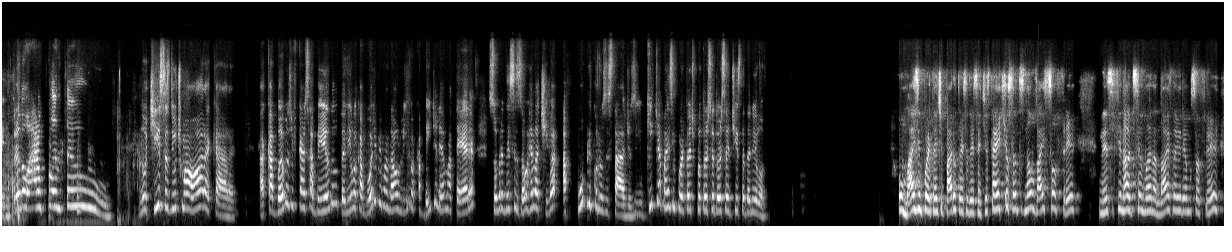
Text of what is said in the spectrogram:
Entrando no ar o plantão! Notícias de última hora, cara. Acabamos de ficar sabendo, o Danilo acabou de me mandar o link, eu acabei de ler a matéria sobre a decisão relativa a público nos estádios. E o que, que é mais importante para o torcedor Santista, Danilo? O mais importante para o torcedor Santista é que o Santos não vai sofrer nesse final de semana. Nós não iremos sofrer.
